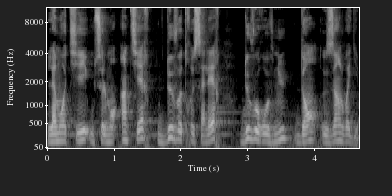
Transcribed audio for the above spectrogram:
la moitié ou seulement un tiers de votre salaire, de vos revenus dans un loyer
